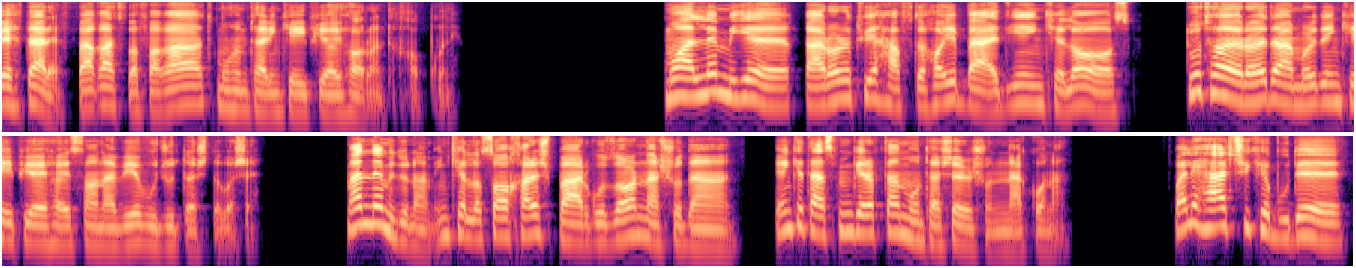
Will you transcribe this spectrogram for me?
بهتره. فقط و فقط مهمترین KPI ها رو انتخاب کنیم. معلم میگه قرار توی هفته های بعدی این کلاس دو تا ارائه در مورد این KPI های ثانویه وجود داشته باشه. من نمی‌دونم این کلاس آخرش برگزار نشدن یا اینکه تصمیم گرفتن منتشرشون نکنن. ولی هرچی که بوده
